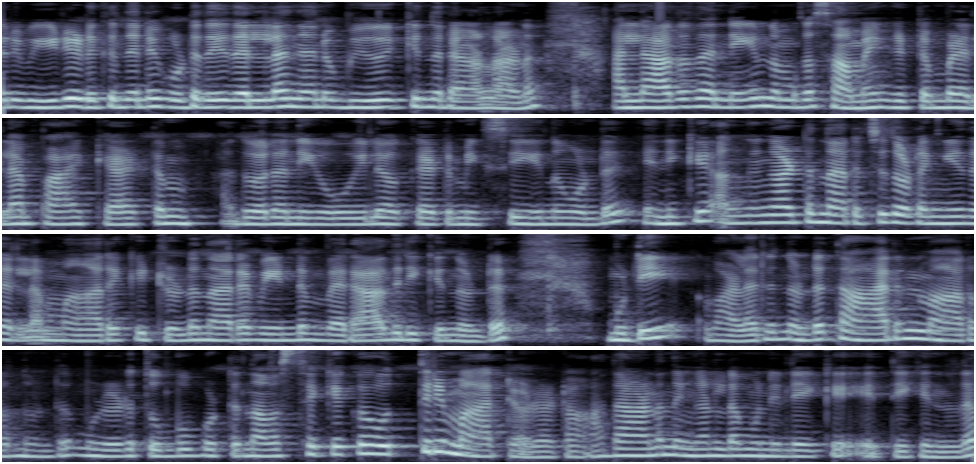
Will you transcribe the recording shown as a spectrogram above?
ഒരു വീഡിയോ എടുക്കുന്നതിന്റെ കൂട്ടത്തിൽ ഇതെല്ലാം ഞാൻ ഉപയോഗിക്കുന്ന ഒരാളാണ്. അല്ലാതെ തന്നെയും നമുക്ക് സമയം കിട്ടുമ്പോഴെല്ലാം പാക്കായിട്ടും അതുപോലെ തന്നെ ഈ ഓയിലും ഒക്കെ ആയിട്ട് മിക്സ് ചെയ്യുന്നതുകൊണ്ട് എനിക്ക് അങ്ങങ്ങാട്ട് നരച്ച് തുടങ്ങിയതെല്ലാം മാറിക്കിട്ടുണ്ട്. നര വീണ്ടും വരാതിരിക്കുന്നുണ്ട്. മുടി വളരുന്നുണ്ട് താരൻ മാറുന്നുണ്ട്. മുടിയുടെ തുമ്പ് പൊട്ടുന്ന അവസ്ഥയ്ക്കൊക്കെ ഒത്തിരി മാറ്റമുണ്ട് കേട്ടോ. അതാണ് നിങ്ങളുടെ മുന്നിലേക്ക് എത്തിക്കുന്നത്.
